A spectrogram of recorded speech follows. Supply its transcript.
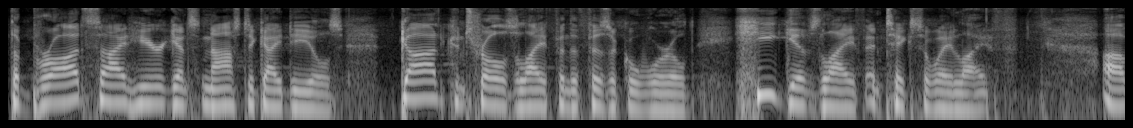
the broadside here against Gnostic ideals. God controls life in the physical world, He gives life and takes away life. Uh,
